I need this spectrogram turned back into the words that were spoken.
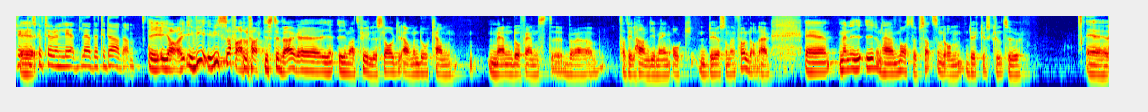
Dryckeskulturen led, ledde till döden? Ja, i, i vissa fall faktiskt tyvärr. Eh, I, i och med att fylleslag, ja men då kan män då främst eh, börja ta till handgemäng och dö som en följd av det här. Eh, men i, i den här masteruppsatsen då om dryckeskultur Eh,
